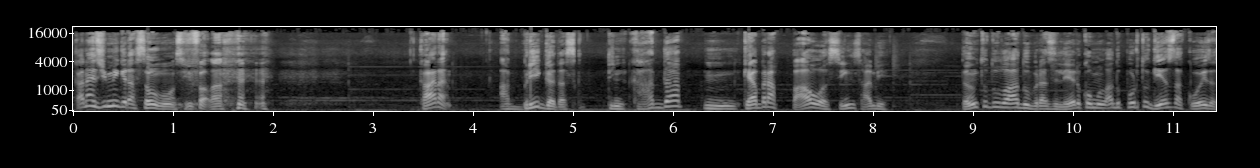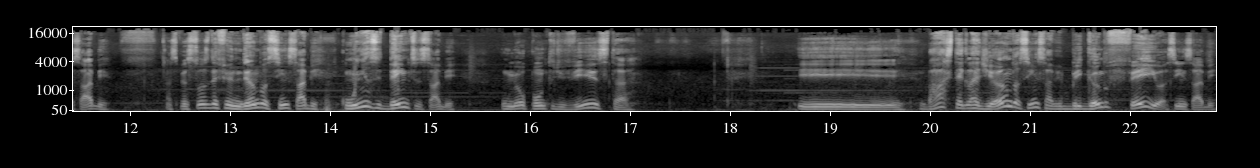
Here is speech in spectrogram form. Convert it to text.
canais de imigração, vamos assim falar. Cara, a briga das tem cada quebra-pau assim, sabe? Tanto do lado brasileiro como do lado português da coisa, sabe? As pessoas defendendo assim, sabe? Com unhas e dentes, sabe? O meu ponto de vista, e basta gladiando assim, sabe? Brigando feio assim, sabe?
